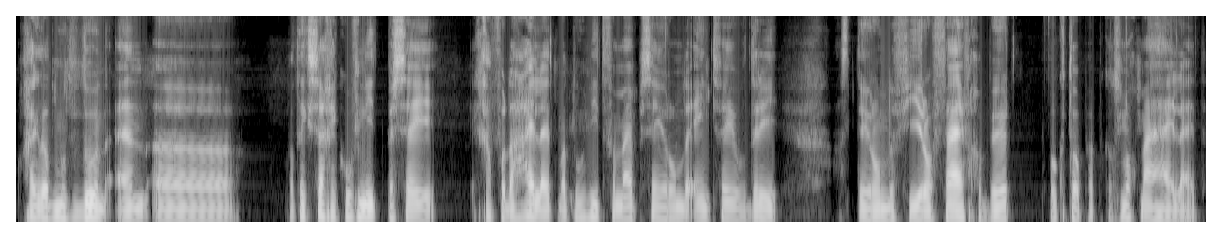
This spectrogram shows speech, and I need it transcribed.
ga ik dat moeten doen. En eh, wat ik zeg, ik hoef niet per se. Ik ga voor de highlight, maar het hoeft niet voor mij per se in ronde 1, 2 of 3. Als het in ronde 4 of 5 gebeurt, ook top. Heb ik alsnog mijn highlight.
